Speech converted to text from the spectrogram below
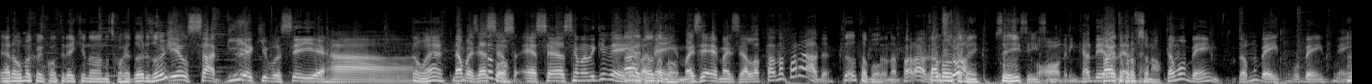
Era uma que eu encontrei aqui na- nos corredores hoje? Eu sabia que você ia errar. Não é? Não, mas Tá essa, bom. é, essa é a semana que vem. Ah, então tá vem. bom. Mas, é, mas ela tá na parada. Então tá bom. Tá na parada. Tá bom Gostou? também. Sim, sim, Ó, sim. brincadeira. Baita né? profissional. Tamo bem, tamo bem, tamo bem. bem.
